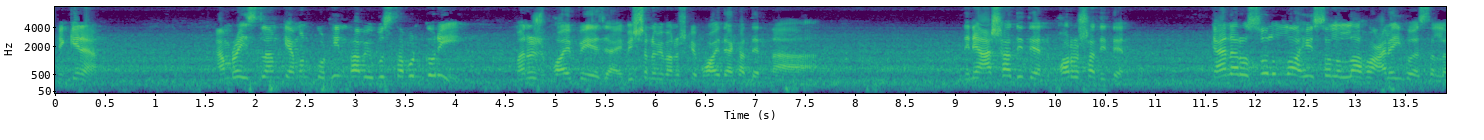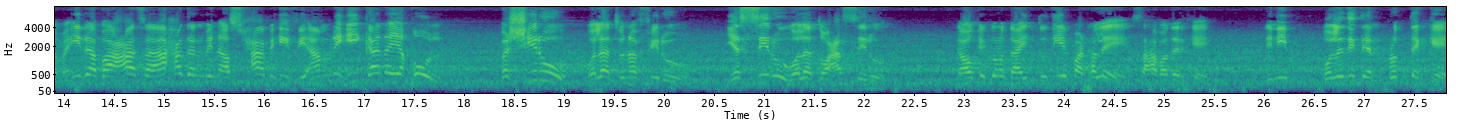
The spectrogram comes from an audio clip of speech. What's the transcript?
ঠিক কিনা? আমরা ইসলামকে এমন কঠিনভাবে উপস্থাপন করি, মানুষ ভয় পেয়ে যায়। বিশ্বনবী মানুষকে ভয় দেখাতেন না। তিনি আশা দিতেন, ভরসা দিতেন। কানা রসুল্লাহ সাল্লাহ আলাইহি আসাল্লাম ইদা বা আসা আহাদান মিন আসহাবিহি ফি আমরিহি কানা ইয়াকুল বাশিরু ওয়ালা তুনাফিরু ইয়াসসিরু ওয়ালা তুআসসিরু। কাউকে কোনো দায়িত্ব দিয়ে পাঠালে সাহাবাদেরকে, তিনি বলে দিতেন প্রত্যেককে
